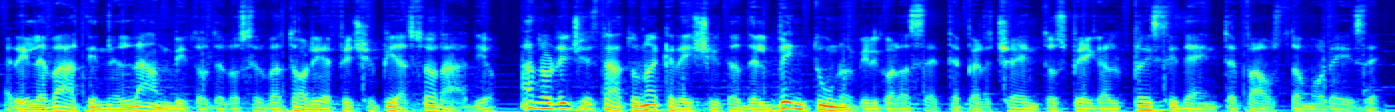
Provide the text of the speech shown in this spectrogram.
rilevati nell'ambito dell'osservatorio FCP Assoradio, hanno registrato una crescita del 21,7%, spiega il presidente Fausto Amorese.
